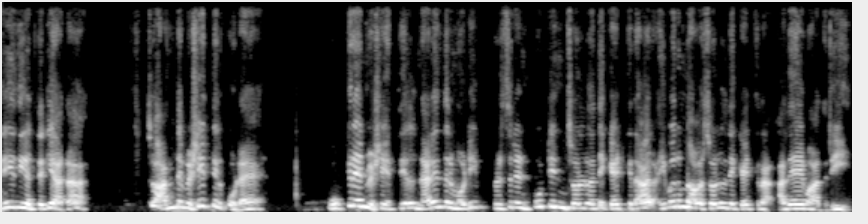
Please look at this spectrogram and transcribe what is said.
நீதிகள் தெரியாதா? சோ அந்த விஷயத்தில் கூட உக்ரைன் விஷயத்தில் நரேந்திர மோடி பிரசிடென்ட் புட்டின் சொல்வதை கேட்கிறார் இவரும் அவர் சொல்வதை கேட்கிறார். அதே மாதிரி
